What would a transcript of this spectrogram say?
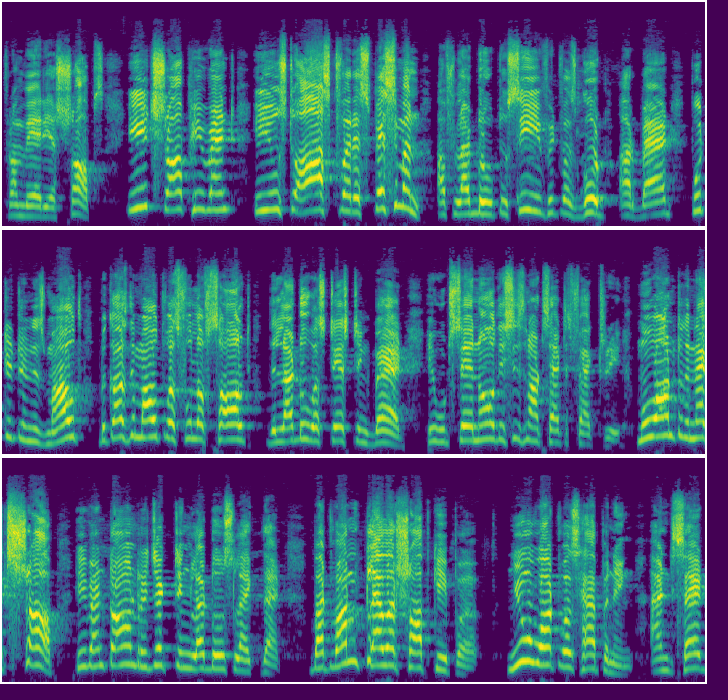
from various shops. Each shop he went, he used to ask for a specimen of laddu to see if it was good or bad, put it in his mouth. Because the mouth was full of salt, the laddu was tasting bad. He would say, No, this is not satisfactory. Move on to the next shop. He went on rejecting laddus like that. But one clever shopkeeper, knew what was happening and said,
